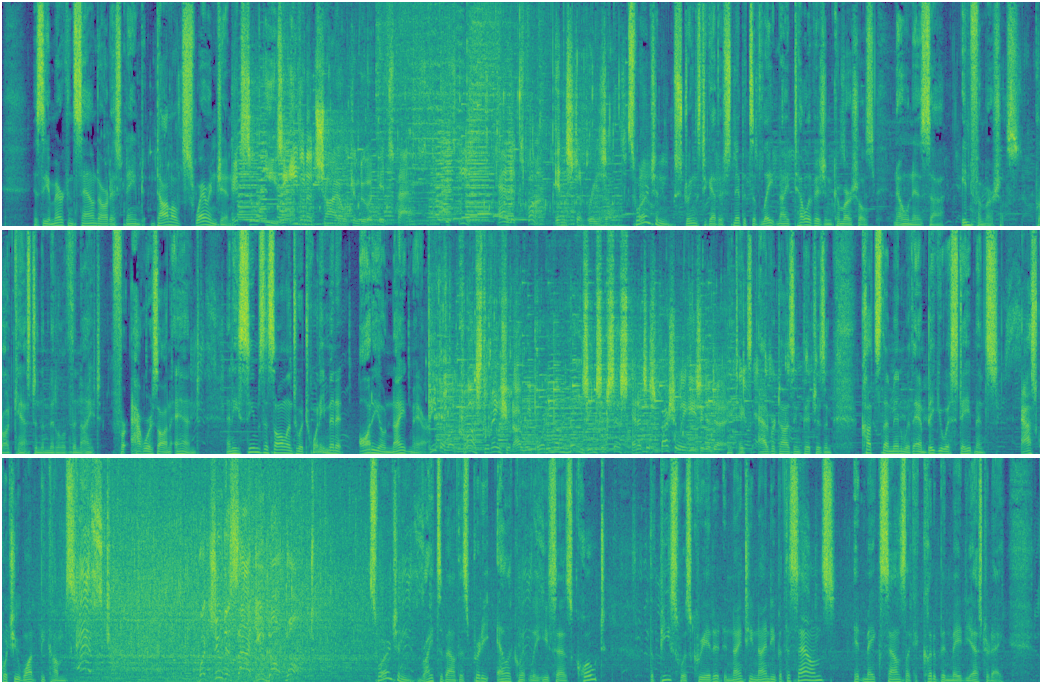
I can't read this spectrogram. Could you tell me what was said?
is the American sound artist named Donald Swearingen. It's so easy, even a child can do it. It's fast, it's easy, and it's fun. Instant results. Swearingen strings together snippets of late night television commercials known as uh, infomercials, broadcast in the middle of the night for hours on end. And he seams this all into a 20 minute audio nightmare. People across the nation are reporting amazing success, and it's especially easy today. He takes advertising pitches and cuts them in with ambiguous statements. Ask what you want becomes Ask what you decide you don't want. Swearingen writes about this pretty eloquently. He says, quote, The piece was created in 1990, but the sounds it makes sounds like it could have been made yesterday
